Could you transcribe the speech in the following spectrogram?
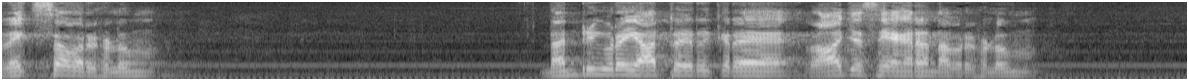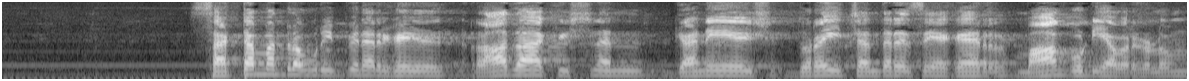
ரெக்ஸ் அவர்களும் நன்றியுரையாற்ற இருக்கிற ராஜசேகரன் அவர்களும் சட்டமன்ற உறுப்பினர்கள் ராதாகிருஷ்ணன் கணேஷ் துரை சந்திரசேகர் மாங்குடி அவர்களும்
